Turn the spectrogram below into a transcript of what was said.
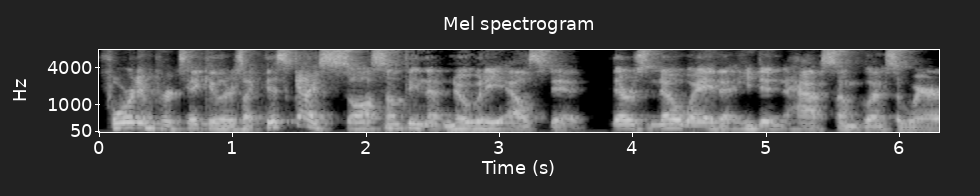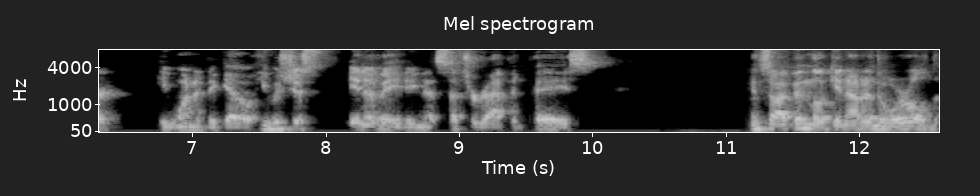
Ford in particular is like this guy saw something that nobody else did. There's no way that he didn't have some glimpse of where he wanted to go. He was just innovating at such a rapid pace. And so I've been looking out in the world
